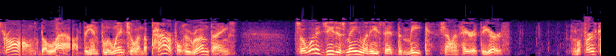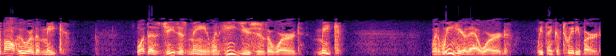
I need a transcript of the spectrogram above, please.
strong, the loud, the influential, and the powerful who run things. So what did Jesus mean when he said the meek shall inherit the earth? Well, first of all, who are the meek? What does Jesus mean when he uses the word meek? When we hear that word, we think of Tweety Bird.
